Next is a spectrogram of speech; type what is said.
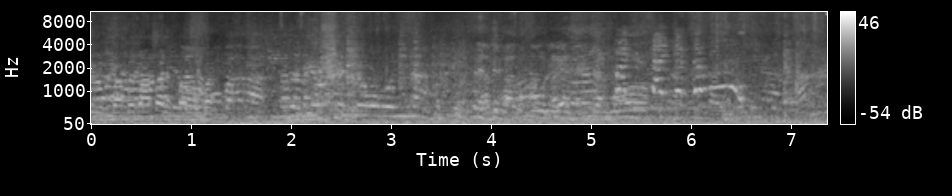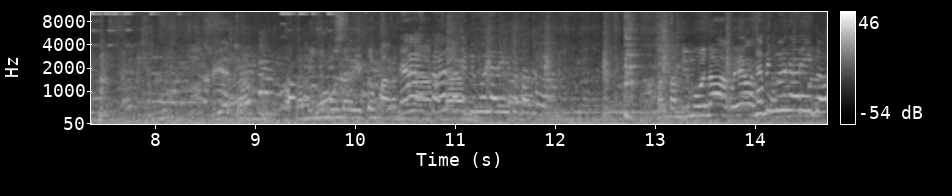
Nagbababa pa, nagbababa. Tabi niyo muna rito para may Ah, parang nakakadaan. sabi mo na rito ka to. Patabi muna, kuya. Sabi mo na rito.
